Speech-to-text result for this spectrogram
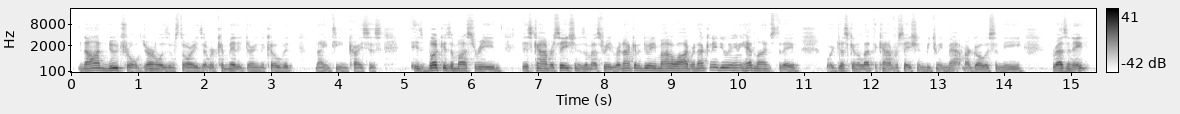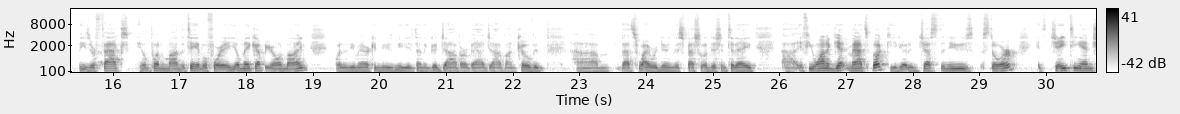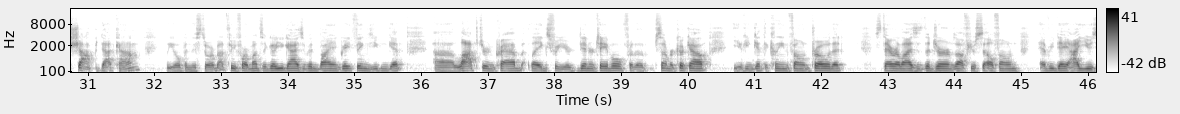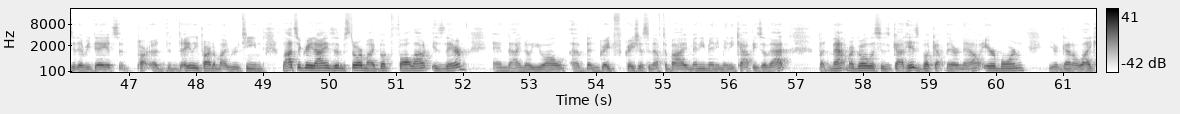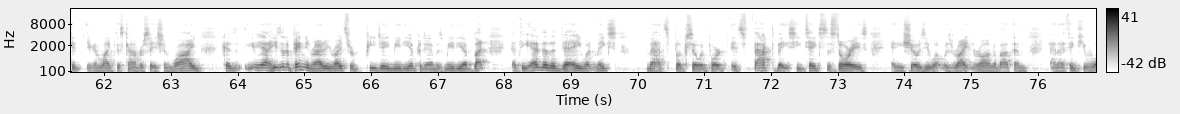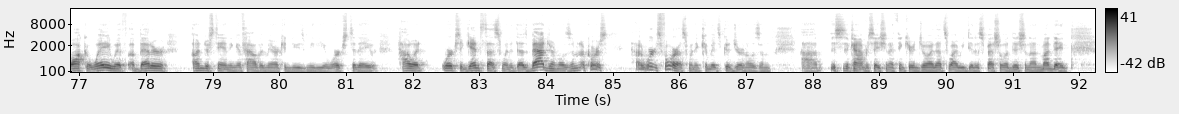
non neutral journalism stories that were committed during the COVID 19 crisis. His book is a must read. This conversation is a must read. We're not going to do any monologue. We're not going to do any headlines today. We're just going to let the conversation between Matt Margolis and me resonate. These are facts. He'll put them on the table for you. You'll make up your own mind whether the American news media has done a good job or a bad job on COVID. Um, that's why we're doing this special edition today. Uh, if you want to get Matt's book, you go to Just the News store. It's jtnshop.com. We opened this store about three, four months ago. You guys have been buying great things. You can get uh, lobster and crab legs for your dinner table for the summer cookout. You can get the Clean Phone Pro that sterilizes the germs off your cell phone every day. I use it every day. It's a, part, uh, a daily part of my routine. Lots of great items in the store. My book Fallout is there, and I know you all have been great, gracious enough to buy many, many, many copies of that. But Matt Margolis has got his book up there now, Airborne. You're to like it. You're to like this conversation. Why? Because, yeah, he's an opinion writer. He writes for PJ Media, Pajamas Media. But at the end of the day, what makes Matt's book so important. It's fact based. He takes the stories and he shows you what was right and wrong about them. And I think you walk away with a better understanding of how the American news media works today, how it works against us when it does bad journalism, and of course, how it works for us when it commits good journalism. Uh, this is a conversation I think you enjoy. That's why we did a special edition on Monday.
